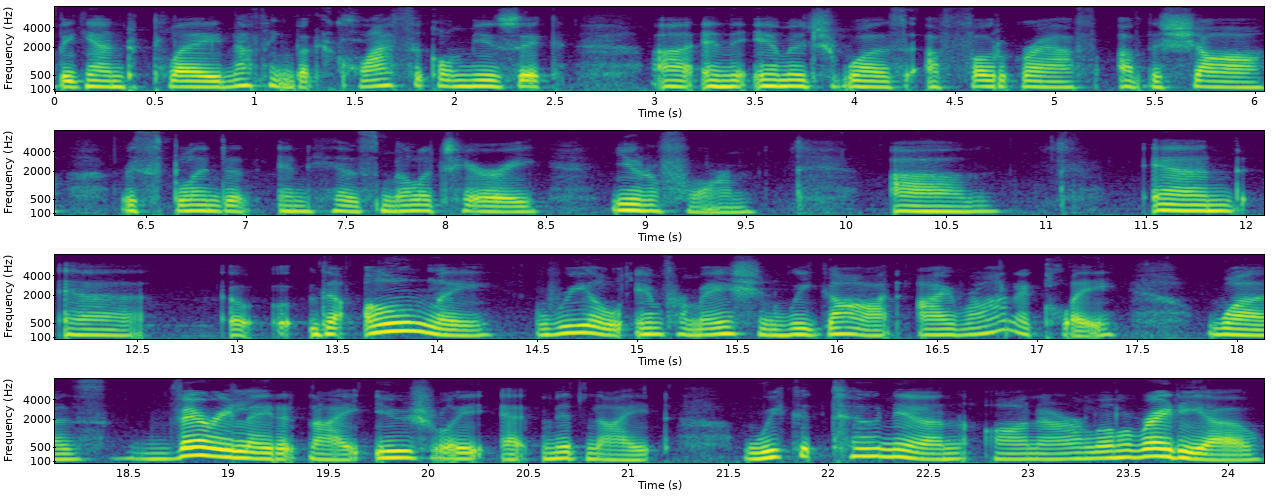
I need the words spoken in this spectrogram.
began to play nothing but classical music uh, and the image was a photograph of the Shah resplendent in his military uniform. Um, and uh, uh, the only real information we got, ironically, was very late at night, usually at midnight. We could tune in on our little radio,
